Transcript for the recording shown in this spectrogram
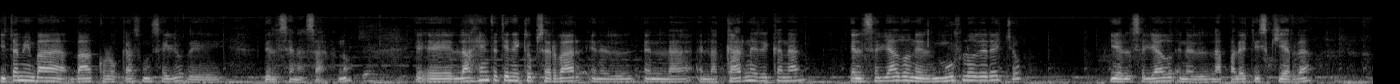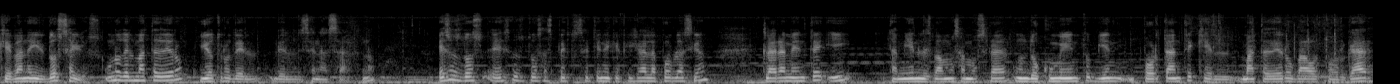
y también va, va, a colocarse un sello de, del SENASAR. ¿no? Eh, la gente tiene que observar en, el, en, la, en, la, carne de canal el sellado en el muslo derecho y el sellado en el, la paleta izquierda, que van a ir dos sellos, uno del matadero y otro del, del SENASAR. ¿no? Esos, dos, esos dos aspectos se tiene que fijar la población claramente y también les vamos a mostrar un documento bien importante que el matadero va a otorgar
